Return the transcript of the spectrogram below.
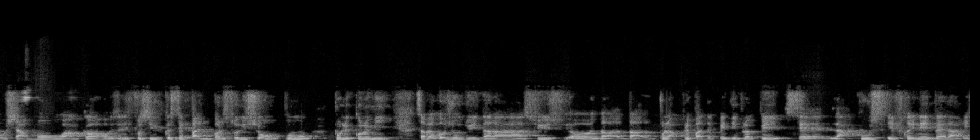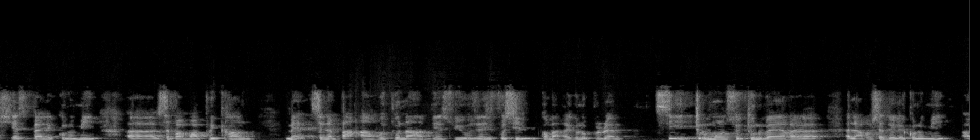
au charbon ou encore aux énergies fossiles, que c'est pas une bonne solution pour, pour l'économie. C'est vrai qu'aujourd'hui, dans la, euh, dans, dans, pour la plupart des pays développés, c'est la course effrénée vers la richesse, vers l'économie, euh, c'est pas moi plus grande. Mais ce n'est pas en retournant, bien sûr, aux énergies fossiles qu'on va régler le problème si tout le monde se tourne vers euh, la recherche de l'économie, euh,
